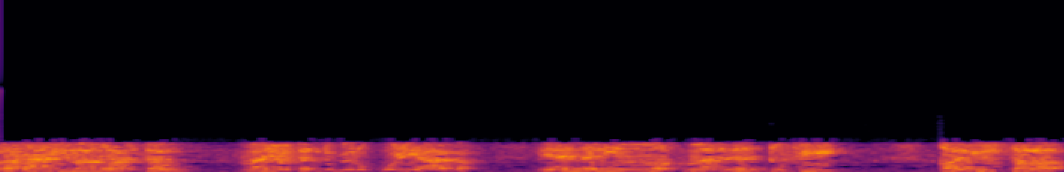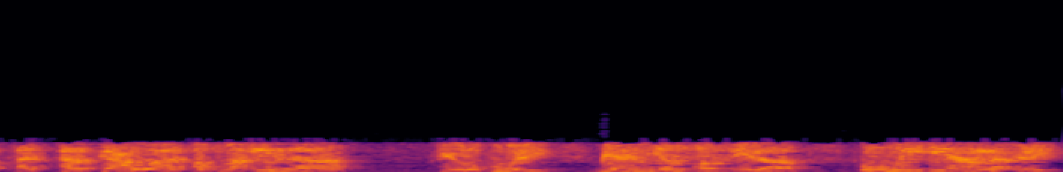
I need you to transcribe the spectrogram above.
رفع الإمام رأسه. ما يعتد بركوع هذا؟ لأنني ما اطمأننت فيه. قال يشترط أن أركع وأن أطمئن في ركوعي بأن ينفصل قوي عن رفعي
